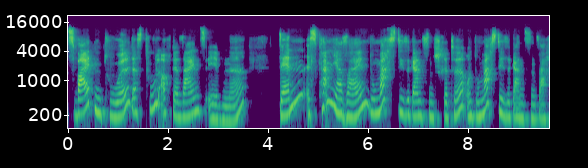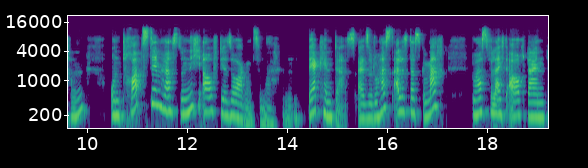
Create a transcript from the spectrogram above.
zweiten Tool, das Tool auf der Seinsebene. Denn es kann ja sein, du machst diese ganzen Schritte und du machst diese ganzen Sachen und trotzdem hörst du nicht auf, dir Sorgen zu machen. Wer kennt das? Also du hast alles das gemacht, du hast vielleicht auch deinen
